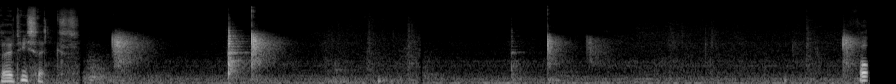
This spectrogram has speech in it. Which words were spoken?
36. Four.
